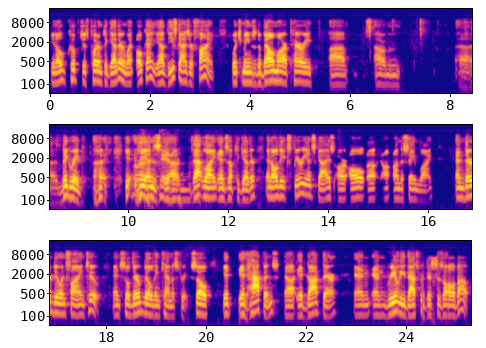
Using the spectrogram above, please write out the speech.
you know, Coop just put them together and went, okay, yeah, these guys are fine, which means the Bellemare, Perry, uh, um, uh, Big Rig, he, he ends, uh, that line ends up together, and all the experienced guys are all uh, on the same line, and they're doing fine too. And so they're building chemistry. So it, it happens, uh, it got there, and, and really that's what this is all about.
